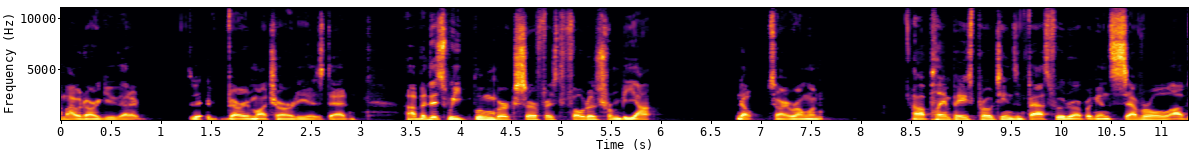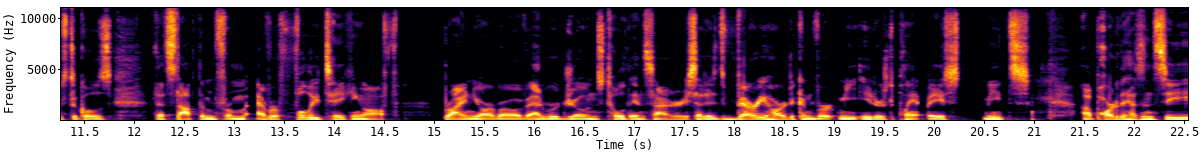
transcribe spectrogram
Um, I would argue that it very much already is dead. Uh, but this week, Bloomberg surfaced photos from Beyond. No, sorry, wrong one. Uh, plant based proteins in fast food are up against several obstacles that stop them from ever fully taking off. Brian Yarbrough of Edward Jones told Insider. He said it's very hard to convert meat eaters to plant based meats. Uh, part of the hesitancy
